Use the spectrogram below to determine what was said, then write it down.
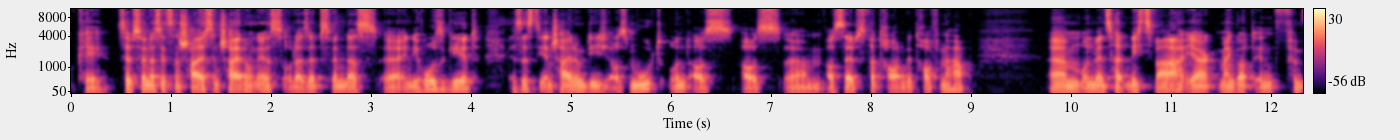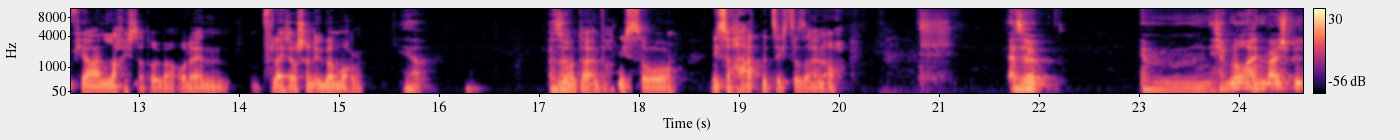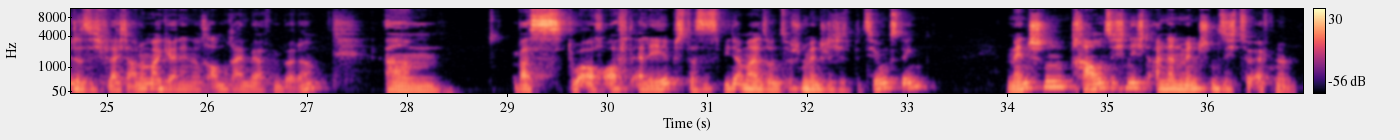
okay, selbst wenn das jetzt eine Scheißentscheidung ist oder selbst wenn das äh, in die Hose geht, es ist die Entscheidung, die ich aus Mut und aus, aus, ähm, aus Selbstvertrauen getroffen habe. Ähm, und wenn es halt nichts war, ja, mein Gott, in fünf Jahren lache ich darüber oder in vielleicht auch schon übermorgen. Ja. Also ja, und da einfach nicht so nicht so hart mit sich zu sein auch. Also ähm, ich habe noch ein Beispiel, das ich vielleicht auch noch mal gerne in den Raum reinwerfen würde. Ähm, was du auch oft erlebst, das ist wieder mal so ein zwischenmenschliches Beziehungsding. Menschen trauen sich nicht, anderen Menschen sich zu öffnen.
